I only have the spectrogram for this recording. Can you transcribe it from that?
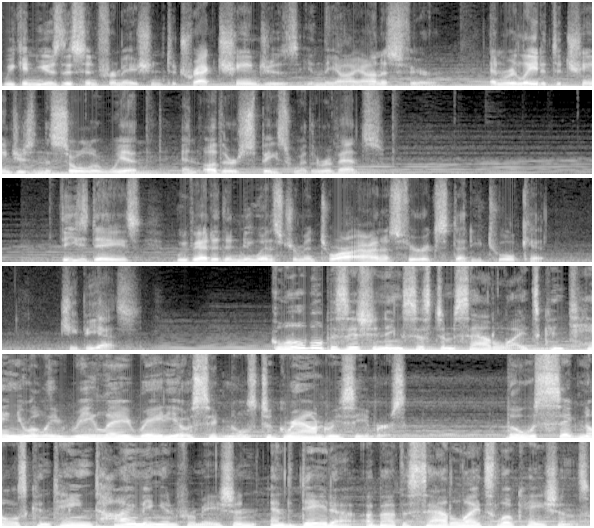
We can use this information to track changes in the ionosphere and relate it to changes in the solar wind and other space weather events. These days, we've added a new instrument to our ionospheric study toolkit, GPS. Global Positioning System satellites continually relay radio signals to ground receivers those signals contain timing information and data about the satellite's locations.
